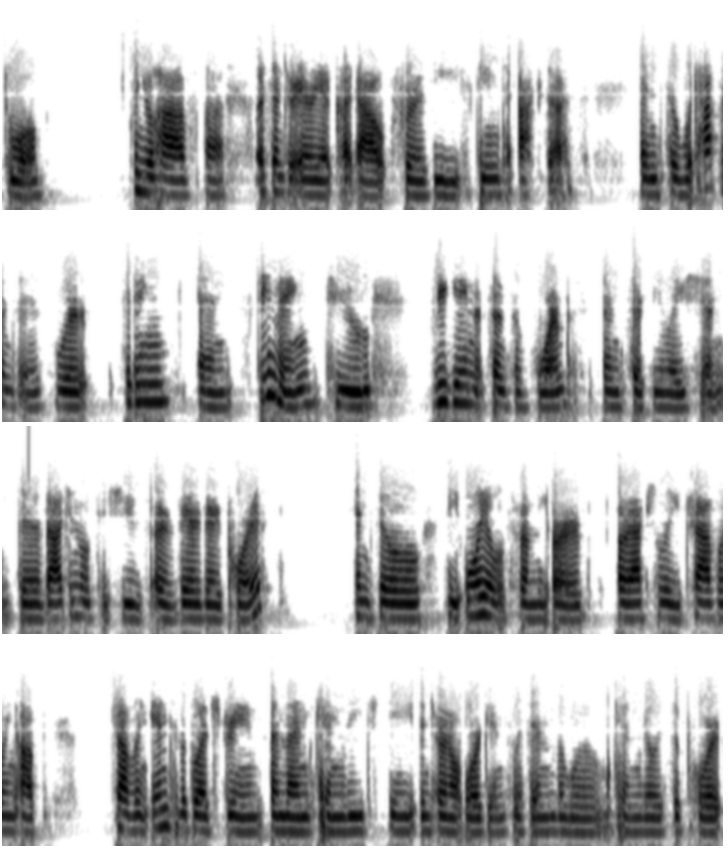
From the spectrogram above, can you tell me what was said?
stool and you'll have uh, a center area cut out for the steam to access. And so what happens is we're sitting and steaming to regain that sense of warmth and circulation. The vaginal tissues are very, very porous. And so the oils from the herbs are actually traveling up traveling into the bloodstream and then can reach the internal organs within the womb, can really support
